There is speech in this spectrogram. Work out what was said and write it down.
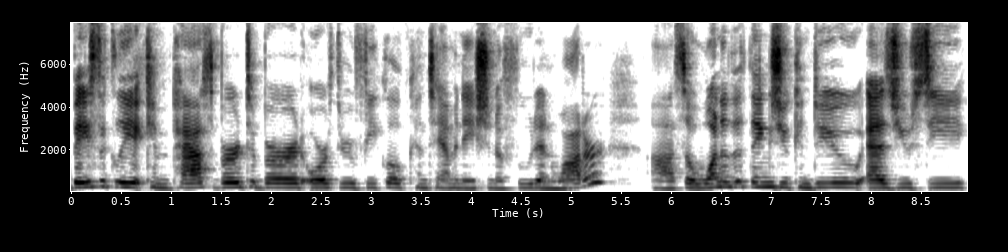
basically, it can pass bird to bird or through fecal contamination of food and water. Uh, so, one of the things you can do as you see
